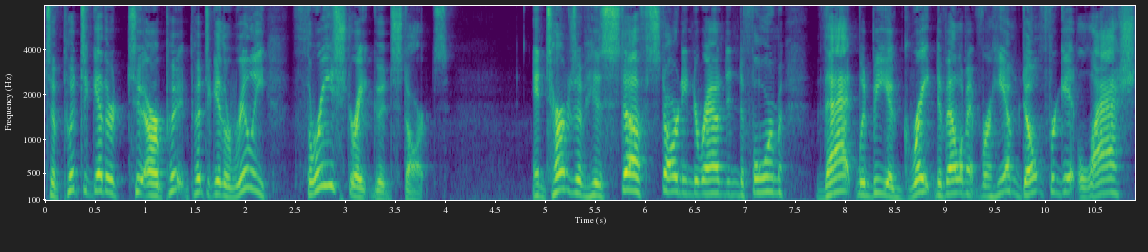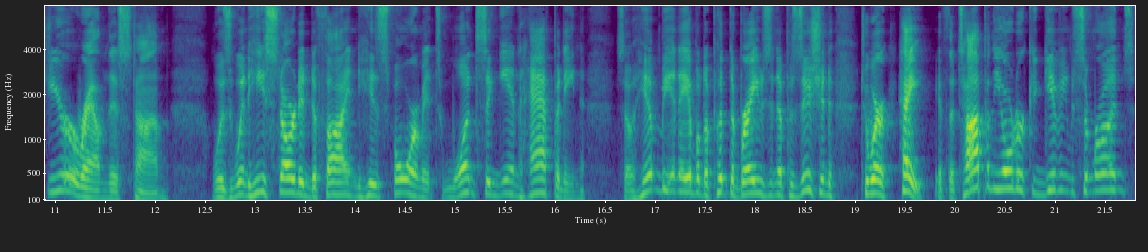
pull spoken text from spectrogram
to put together two or put, put together really three straight good starts. In terms of his stuff starting to round into form, that would be a great development for him. Don't forget last year around this time was when he started to find his form. It's once again happening. So him being able to put the Braves in a position to where, hey, if the top of the order could give him some runs,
